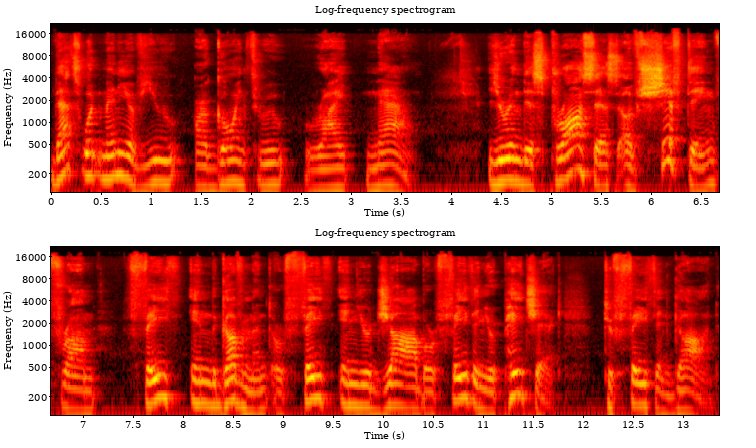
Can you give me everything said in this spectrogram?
that's what many of you are going through right now. You're in this process of shifting from faith in the government or faith in your job or faith in your paycheck to faith in God.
